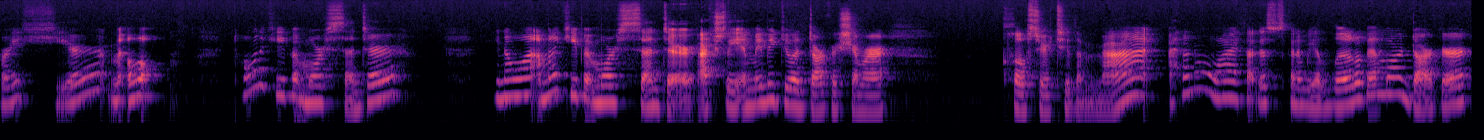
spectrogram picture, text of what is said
right here. Oh, do I wanna keep it more center? You know what, I'm gonna keep it more center actually, and maybe do a darker shimmer closer to the matte. I don't know why I thought this was going to be a little bit more darker,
